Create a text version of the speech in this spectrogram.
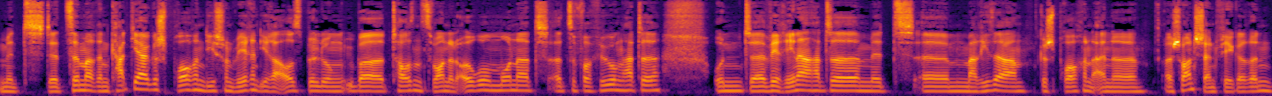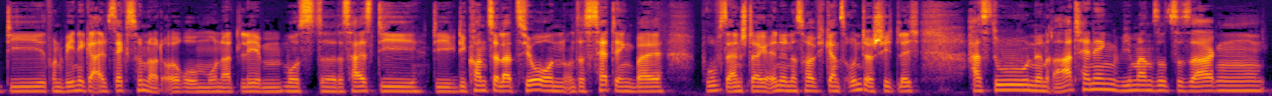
mit der Zimmerin Katja gesprochen, die schon während ihrer Ausbildung über 1200 Euro im Monat äh, zur Verfügung hatte. Und äh, Verena hatte mit äh, Marisa gesprochen, eine Schornsteinfegerin, die von weniger als 600 Euro im Monat leben musste. Das heißt, die, die, die Konstellation und das Setting bei BerufseinsteigerInnen ist häufig ganz unterschiedlich. Hast du einen Rat, Henning, wie man sozusagen,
